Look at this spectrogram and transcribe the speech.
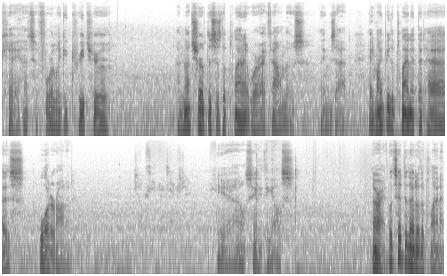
Okay, that's a four-legged creature. I'm not sure if this is the planet where I found those things at. It might be the planet that has water on it. Yeah, I don't see anything else. Alright, let's head to that other planet.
